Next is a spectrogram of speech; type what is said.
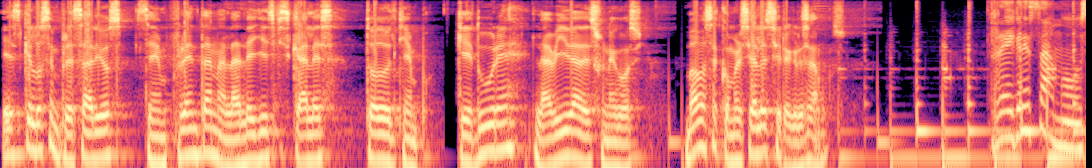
es que los empresarios se enfrentan a las leyes fiscales todo el tiempo, que dure la vida de su negocio. Vamos a comerciales y regresamos. Regresamos.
